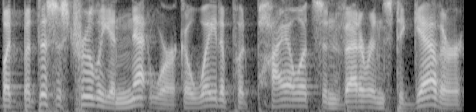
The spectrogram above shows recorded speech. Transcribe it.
but but this is truly a network, a way to put pilots and veterans together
